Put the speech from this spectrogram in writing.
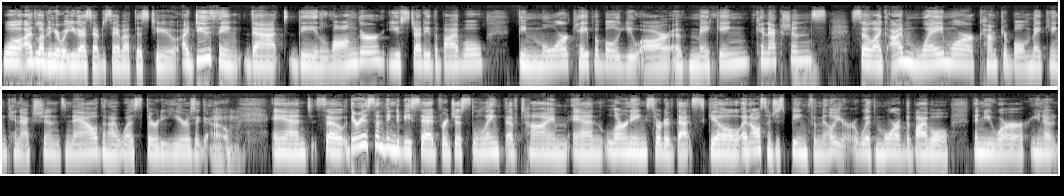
Well, I'd love to hear what you guys have to say about this too. I do think that the longer you study the Bible, the more capable you are of making connections. Mm-hmm. So, like, I'm way more comfortable making connections now than I was 30 years ago. Mm-hmm. And so, there is something to be said for just length of time and learning sort of that skill and also just being familiar with more of the Bible than you were, you know,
